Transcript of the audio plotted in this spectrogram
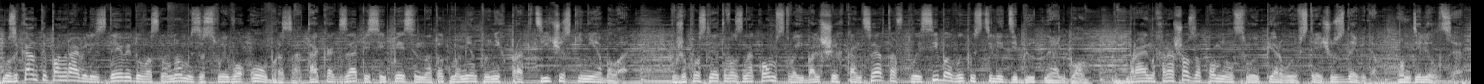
Музыканты понравились Дэвиду в основном из-за своего образа, так как записей песен на тот момент у них практически не было. Уже после этого знакомства и больших концертов Пласиба выпустили дебютный альбом. Брайан хорошо запомнил свою первую встречу с Дэвидом. Он делился.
